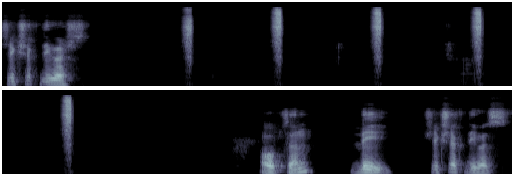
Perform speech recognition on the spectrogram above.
शिक्षक दिवस। ऑप्शन डी, शिक्षक दिवस।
